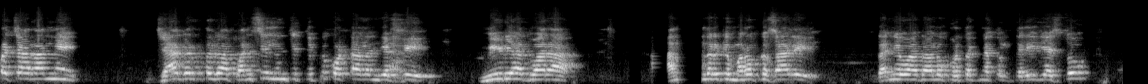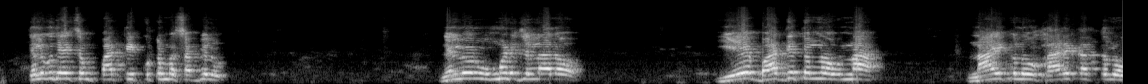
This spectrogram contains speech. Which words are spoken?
ప్రచారాన్ని జాగ్రత్తగా పరిశీలించి తిప్పికొట్టాలని చెప్పి మీడియా ద్వారా అందరికి మరొకసారి ధన్యవాదాలు కృతజ్ఞతలు తెలియజేస్తూ తెలుగుదేశం పార్టీ కుటుంబ సభ్యులు నెల్లూరు ఉమ్మడి జిల్లాలో ఏ బాధ్యతల్లో ఉన్న నాయకులు కార్యకర్తలు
